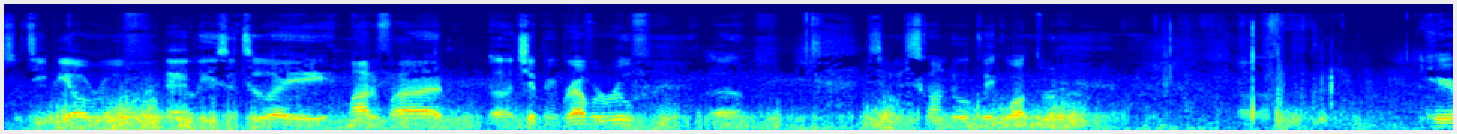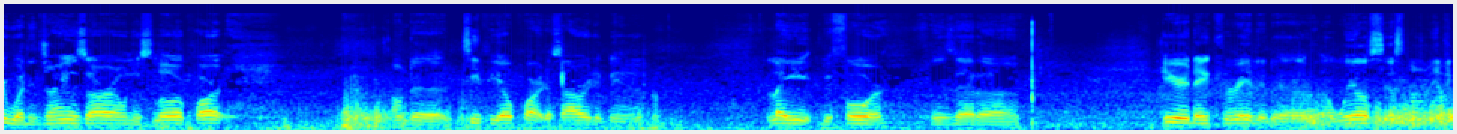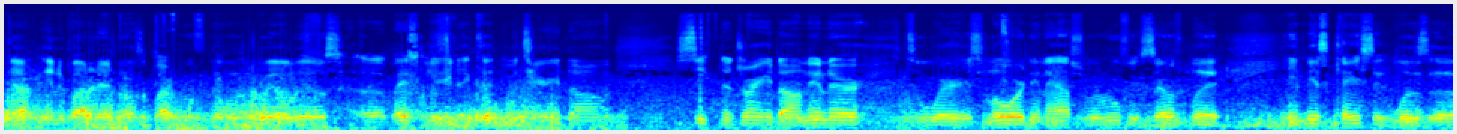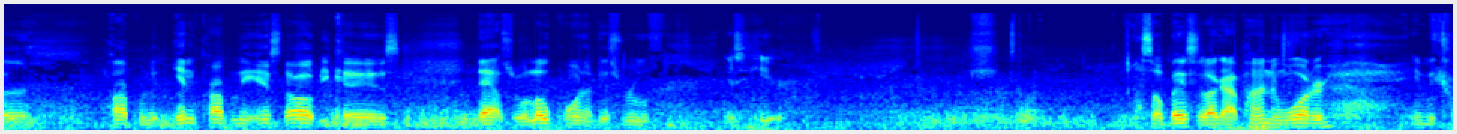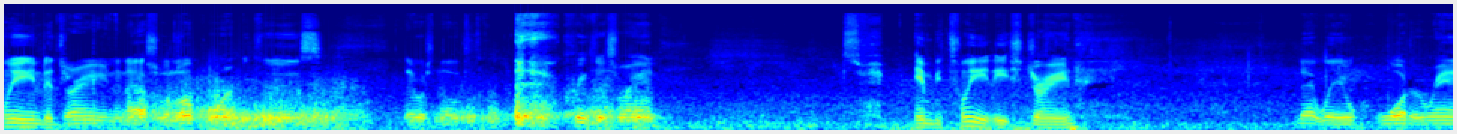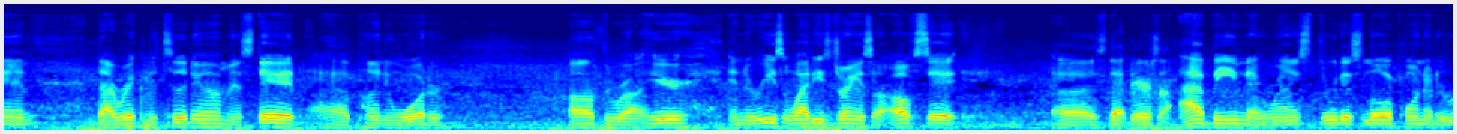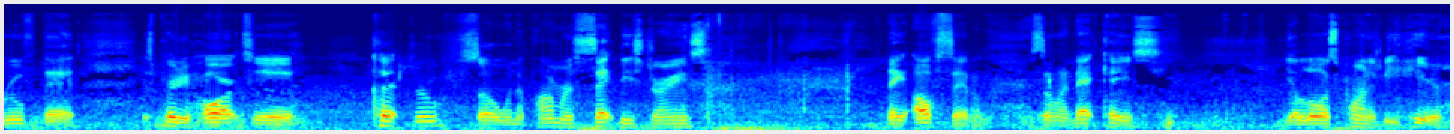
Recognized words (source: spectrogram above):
It's a TPO roof that leads into a modified uh, chip and gravel roof. Uh, so we're just gonna do a quick walkthrough. Uh, here where the drains are on this lower part, on the TPO part that's already been laid before, is that uh, here they created a, a well system. And got anybody that knows about roof know what a well is. Uh, basically, they cut the material down seek the drain down in there to where it's lower than the actual roof itself. But in this case, it was uh, properly improperly installed because the actual low point of this roof is here. So basically, I got ponding water in between the drain and the actual low point because there was no crickets ran in between each drain that way, water ran directly to them. Instead, I have ponding water all throughout here. And the reason why these drains are offset uh, is that there's an I beam that runs through this lower point of the roof that is pretty hard to cut through. So when the plumbers set these drains, they offset them. So in that case, your lowest point would be here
